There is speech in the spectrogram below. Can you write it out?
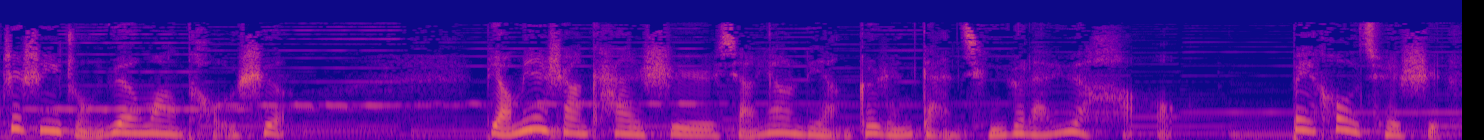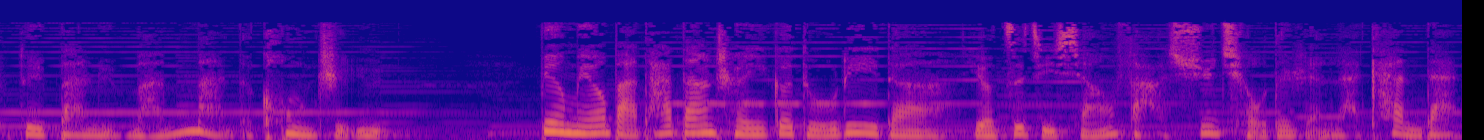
这是一种愿望投射，表面上看是想要两个人感情越来越好，背后却是对伴侣满满的控制欲。并没有把他当成一个独立的、有自己想法、需求的人来看待。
